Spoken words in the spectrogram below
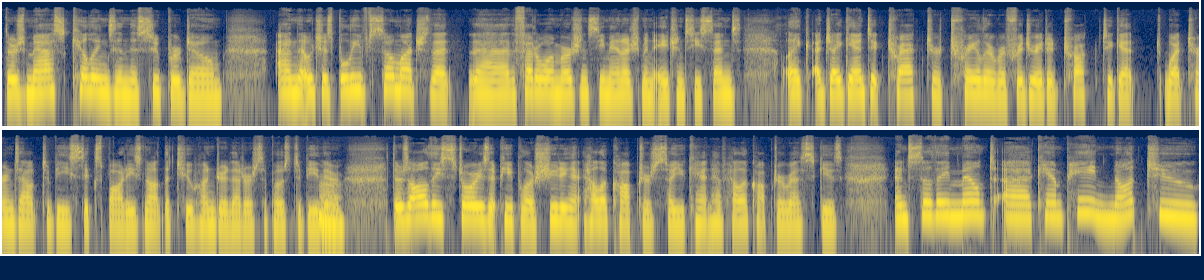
there's mass killings in the Superdome, and that, which is believed so much that uh, the Federal Emergency Management Agency sends like a gigantic tractor trailer refrigerated truck to get what turns out to be six bodies, not the 200 that are supposed to be there. Mm. There's all these stories that people are shooting at helicopters, so you can't have helicopter rescues. And so they mount a campaign not to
